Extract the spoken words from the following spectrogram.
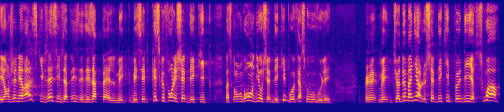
et en général, ce qu'ils faisaient, c'est qu'ils faisaient des appels. Mais, qu'est-ce que font les chefs d'équipe? Parce qu'en gros, on dit au chef d'équipe, vous pouvez faire ce que vous voulez. Mais tu as deux manières. Le chef d'équipe peut dire, soit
